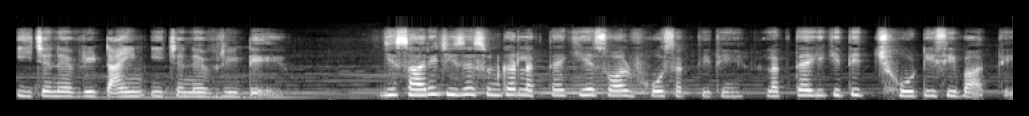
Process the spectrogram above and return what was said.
each and every time, each and every day. ये सारी चीज़ें सुनकर लगता है कि ये सॉल्व हो सकती थी लगता है कि कितनी छोटी सी बात थी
